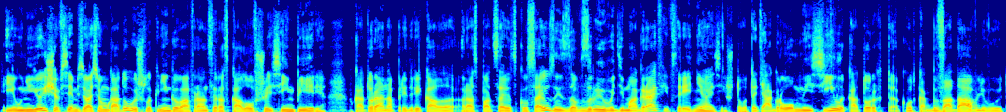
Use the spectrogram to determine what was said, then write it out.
И у нее еще в 1978 году вышла книга во Франции «Расколовшаяся империя», в которой она предрекала распад Советского Союза из-за взрыва демографии в Средней Азии, что вот эти огромные силы, которых так вот как бы задавливают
